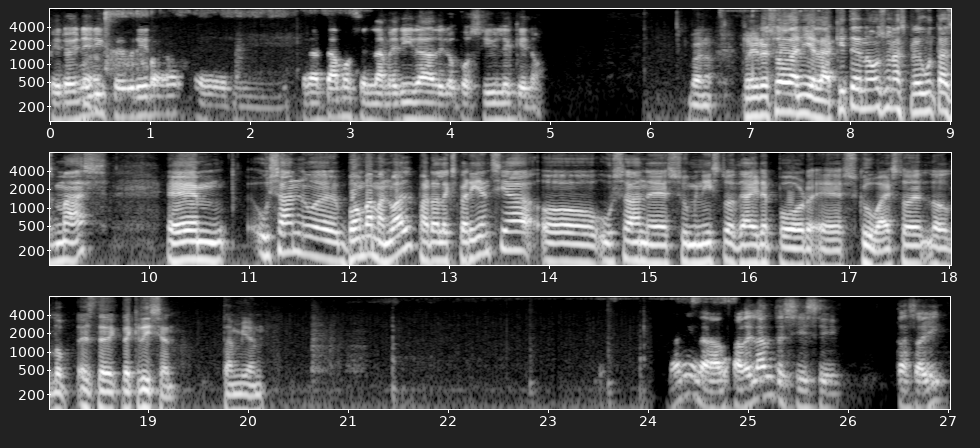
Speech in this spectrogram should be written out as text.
Pero enero y febrero eh, tratamos en la medida de lo posible que no. Bueno, regresó Daniela. Aquí tenemos unas preguntas más. Em, ¿Usan eh, bomba manual para la experiencia o usan eh, suministro de aire por eh, scuba? Esto es, de, de Christian también. Daniela, adelante, sí, sí. ¿Estás ahí?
